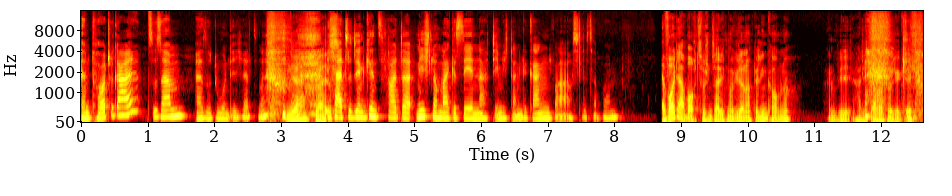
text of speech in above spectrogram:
in Portugal zusammen, also du und ich jetzt, ne? Ja, ich weiß. Ich hatte den Kindsvater nicht nochmal gesehen, nachdem ich dann gegangen war aus Lissabon. Er wollte aber auch zwischenzeitlich mal wieder nach Berlin kommen, ne? Irgendwie hatte ich da was mitgekriegt.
